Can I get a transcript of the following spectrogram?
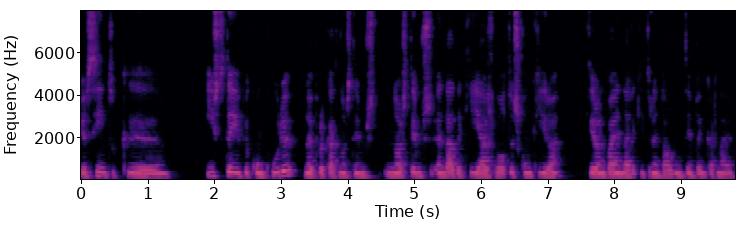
eu sinto que isto tem a ver com cura, não é por acaso nós temos, nós temos andado aqui às voltas com Kiron. Kiron vai andar aqui durante algum tempo em Carneiro.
